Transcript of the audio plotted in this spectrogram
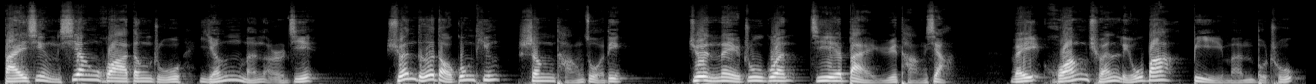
百姓香花灯烛，迎门而接。玄德到宫厅，升堂坐定，郡内诸官皆拜于堂下，唯黄权、刘巴闭门不出。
